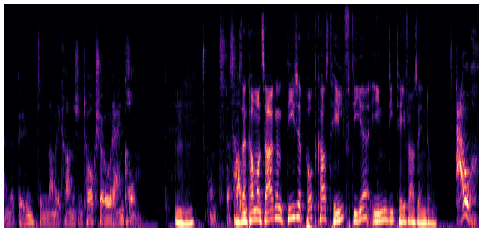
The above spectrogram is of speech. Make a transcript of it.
einer berühmten amerikanischen Talkshow, reinkommen. Mhm. Und das also dann kann man sagen, dieser Podcast hilft dir in die TV-Sendung. Auch.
